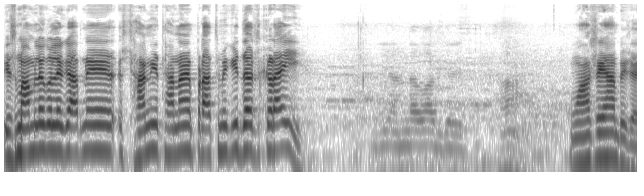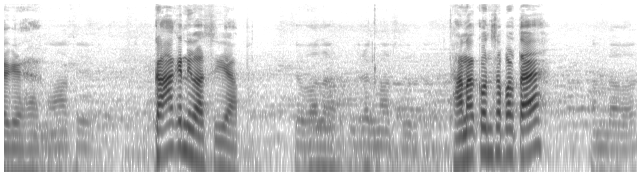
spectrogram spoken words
इस मामले को लेकर आपने स्थानीय थाना में प्राथमिकी दर्ज कराई? जी अहमदाबाद गए थे। हाँ। वहाँ से यहाँ भेजा गया है। वहाँ से कहाँ के निवासी है आप? रघुनाथपुर का। थाना कौन सा पड़ता है? अहमदाबाद।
